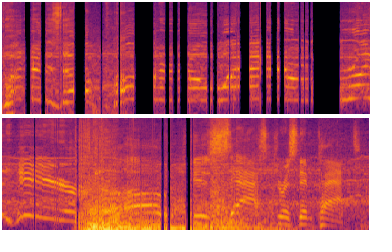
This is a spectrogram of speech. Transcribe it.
put his opponent away right here. Oh, disastrous impact.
